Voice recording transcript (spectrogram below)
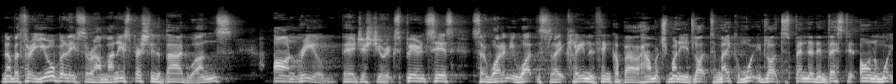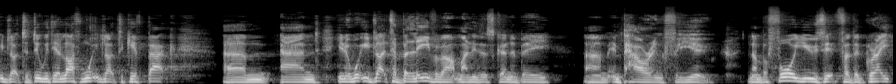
Number three, your beliefs around money, especially the bad ones, aren't real. They're just your experiences. So why don't you wipe the slate clean and think about how much money you'd like to make and what you'd like to spend and invest it on and what you'd like to do with your life and what you'd like to give back. Um, and you know what you'd like to believe about money that's going to be um, empowering for you. Number four, use it for the great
